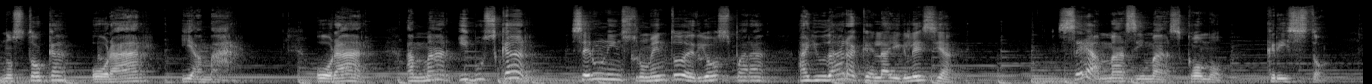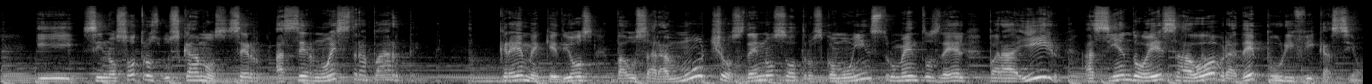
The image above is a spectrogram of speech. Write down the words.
nos toca orar y amar, orar, amar y buscar ser un instrumento de Dios para ayudar a que la iglesia sea más y más como Cristo. Y si nosotros buscamos ser, hacer nuestra parte, créeme que Dios va a usar a muchos de nosotros como instrumentos de Él para ir haciendo esa obra de purificación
